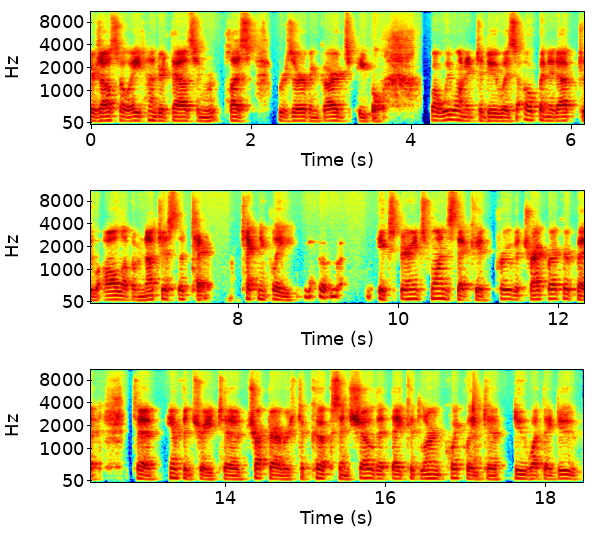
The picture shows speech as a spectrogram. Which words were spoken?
There's also 800,000 plus reserve and guards people. What we wanted to do was open it up to all of them, not just the te- technically experienced ones that could prove a track record, but to infantry, to truck drivers, to cooks, and show that they could learn quickly to do what they do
